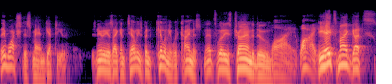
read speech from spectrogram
They watched this man get to you. As nearly as I can tell, he's been killing you with kindness. That's what he's trying to do. Why? Why? He hates my guts.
